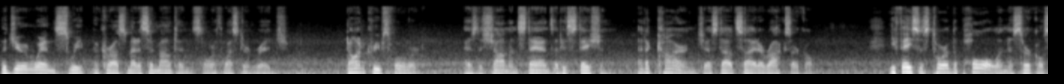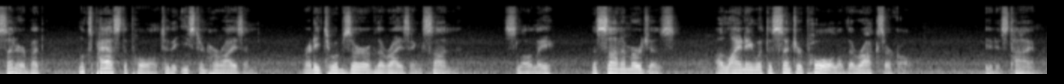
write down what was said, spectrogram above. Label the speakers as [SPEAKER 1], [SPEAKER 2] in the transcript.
[SPEAKER 1] The June winds sweep across Medicine Mountain's northwestern ridge. Dawn creeps forward as the shaman stands at his station at a cairn just outside a rock circle. He faces toward the pole in the circle's center, but looks past the pole to the eastern horizon, ready to observe the rising sun. Slowly, the sun emerges, aligning with the center pole of the rock circle. It is time.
